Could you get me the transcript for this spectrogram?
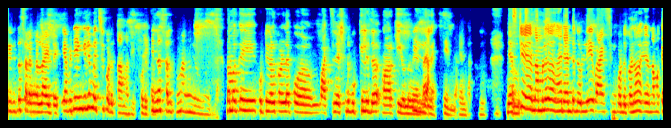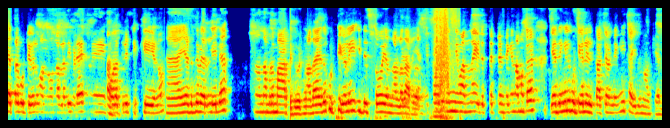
വിവിധ സ്ഥലങ്ങളിലായിട്ട് എവിടെയെങ്കിലും വെച്ച് കൊടുത്താൽ മതി. ഇന്ന സ്ഥലത്തൊന്നും അങ്ങനെയൊന്നുമില്ല. നമുക്ക് ഈ കുട്ടികൾക്കുള്ള വാക്സിനേഷന്റെ ബുക്കിൽ ഇത് മാർക്ക് ചെയ്യൊന്നും വേണ്ട ഇല്ല, അല്ലേ? ഇല്ല. വേണ്ട. ജസ്റ്റ് നമ്മൾ രണ്ട് തുള്ളി വാക്സിൻ കൊടുക്കണോ. നമുക്ക് എത്ര കുട്ടികൾ വന്നു എന്നുള്ളത് ഇവിടെ കോളത്തിൽ ടിക്ക് ചെയ്യണം. ഇടത് വിരലിൽ നമ്മൾ മാർക്ക് ചെയ്ത് വിടണം. അതായത് കുട്ടികൾ എടുത്തോ എന്നുള്ളത് അറിയാം ഇപ്പൊ ഇനി വന്ന് എടുത്തിട്ടുണ്ടെങ്കിൽ നമുക്ക് ഏതെങ്കിലും കുട്ടികൾ എടുക്കാത്തുണ്ടെങ്കിൽ കയ്യിൽ നോക്കിയാൽ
